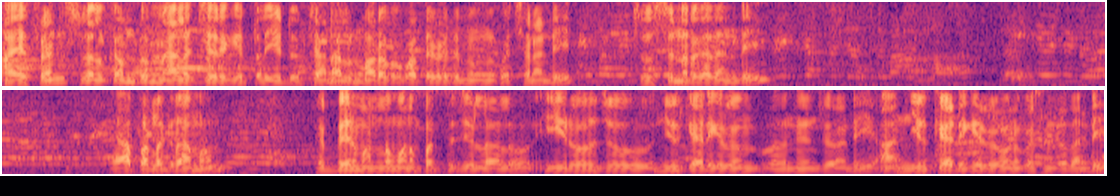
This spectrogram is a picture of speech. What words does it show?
Hi friends welcome to Melacheru గీతల యూట్యూబ్ ఛానల్. మరొక కొత్త వీడియో ముందుకు వచ్చానండి. చూస్తున్నారు కదండి? యాపర్ల గ్రామం వెబ్బేరు మండలం వనపర్తి జిల్లాలో ఈరోజు న్యూ కేటగిరీ విమానం ప్రతినిధించారండి ఆ న్యూ కేటగిరీ విమానానికి వచ్చింది కదండి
